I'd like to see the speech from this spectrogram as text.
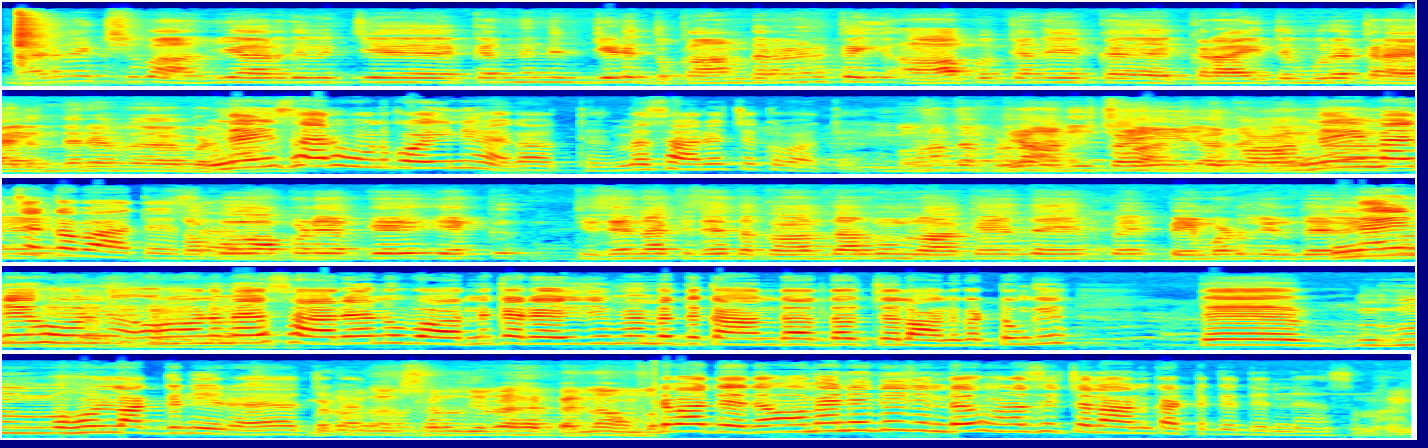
ਮੈਡਮ ਇੱਕ ਸੁਭਾਸ਼ ਵਿਹਾਰ ਦੇ ਵਿੱਚ ਕਹਿੰਦੇ ਨੇ ਜਿਹੜੇ ਦੁਕਾਨਦਾਰ ਨੇ ਕਈ ਆਪ ਕਹਿੰਦੇ ਕ- ਕਿਰਾਏ ਤੇ ਮੂਰੇ ਕਿਰਾਇਆ ਲੈਂਦੇ ਨੇ ਅ, ਬਟ- ਨਹੀਂ ਸਰ ਹੁਣ ਕੋਈ ਨਹੀਂ ਹੈਗਾ ਉੱਥੇ। ਮੈਂ ਸਾਰੇ ਚੁਕਵਾਤੇ। ਉਹਨਾਂ ਦਾ ਪ੍ਰਧਾਨ ਹੀ ਸੁਭਾਸ਼ ਕਈ ਵਿਹਾਰ ਦਾ ਦੁਕਾਨ ਨਹੀਂ ਮੈਂ ਚੁਕਵਾਤੇ ਸਗੋਂ ਸਰ। ਆਪਣੇ ਅੱਗੇ ਇੱਕ ਕਿਸੇ ਨਾ ਕਿਸੇ ਦੁਕਾਨਦਾਰ ਨੂੰ ਲਾ ਕੇ ਤੇ ਪੇਮੈਂਟ ਲੈਂਦੇ ਨੇ। ਨਹੀਂ ਨਹੀਂ ਹੁਣ ਹੁਣ ਮੈਂ ਸਾਰਿਆਂ ਨੂੰ ਵਾਰਨ ਕਰਿਆ ਜੀ ਮੈਂ ਮੈਂ ਦੁਕਾਨਦਾਰ ਦਾ ਚਲਾਨ ਕੱਟੂੰਗੀ ਤੇ ਮ, ਹੁਣ ਲੱਗ ਨਹੀਂ ਰਿਹਾ ਅੱਜ ਕੱਲ੍ਹ। ਅਕਸਰ ਜਿਹੜਾ ਹੈ ਪਹਿਲਾਂ ਹੁੰਦਾ ਦੇ ਦਾਂ ਉਹ ਮੈਂ ਨਹੀਂ ਦੀ ਜਿੰਦਾ ਹੁਣ ਅਸੀਂ ਚਲਾਨ ਕੱਟ ਕੇ ਦਿੰਨੇ ਆ ਸਮਾਨ।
